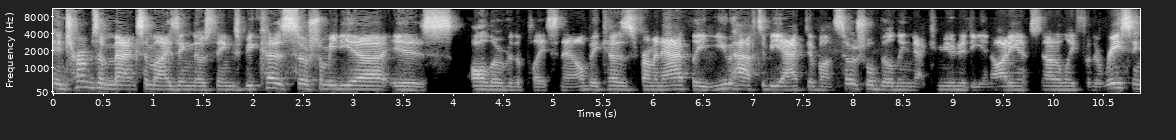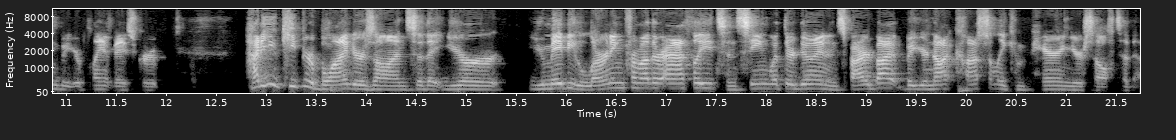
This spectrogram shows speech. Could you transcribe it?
in terms of maximizing those things because social media is all over the place now. Because from an athlete, you have to be active on social, building that community and audience, not only for the racing, but your plant based group how do you keep your blinders on so that you're you may be learning from other athletes and seeing what they're doing inspired by it but you're not constantly comparing yourself to them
